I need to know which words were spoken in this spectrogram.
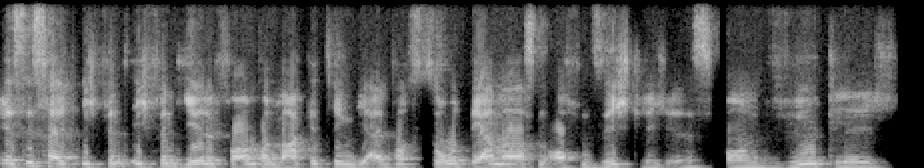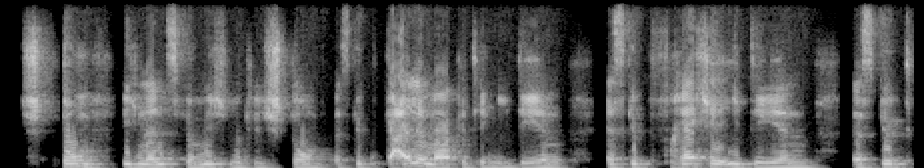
es ist halt, ich finde, ich finde jede Form von Marketing, die einfach so dermaßen offensichtlich ist und wirklich stumpf. Ich nenne es für mich wirklich stumpf. Es gibt geile Marketing-Ideen, es gibt freche Ideen, es gibt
